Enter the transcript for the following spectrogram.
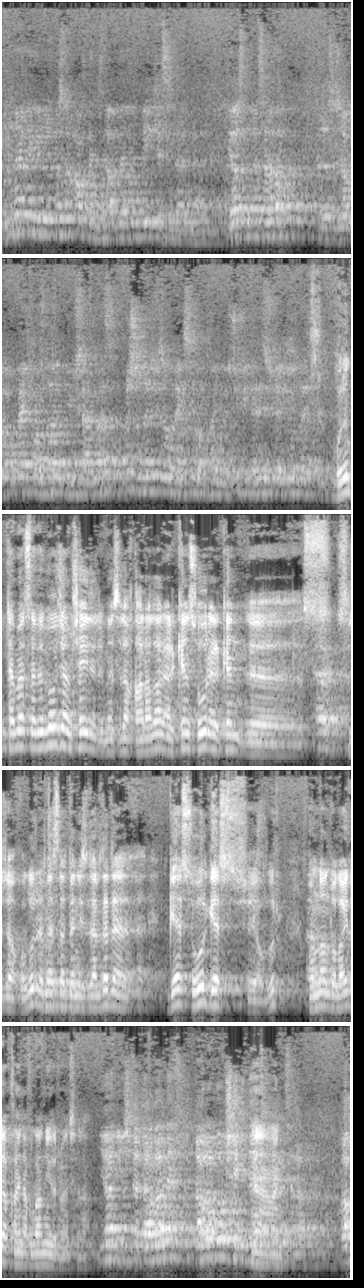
Bunu nerede görüyoruz? Mesela Akdeniz'de, Akdeniz'in kıyı kesimlerinde. Yazın mesela e, sıcaklık pek fazla yükselmez. Kışın da hiçbir zaman eksiğin altına inmez. Çünkü deniz sürekli orada eksilir. Bunun temel sebebi hocam şeydir. Mesela karalar erken soğur, erken e, Evet. sıcak olur. E Mesela denizlerde de geç soğur, geç şey olur. Ondan dolayı da kaynaklanıyor mesela. Yani işte dağlar, dağlar da o şekilde aynen. mesela. Bak,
